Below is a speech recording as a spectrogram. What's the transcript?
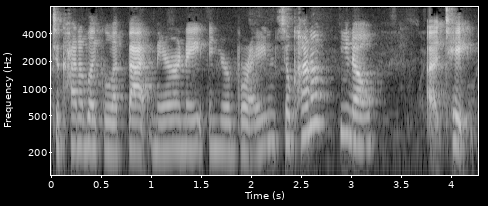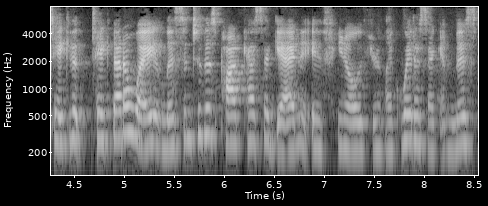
to kind of like let that marinate in your brain. So kind of, you know, uh, take take take that away. Listen to this podcast again if you know if you're like, wait a second, this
